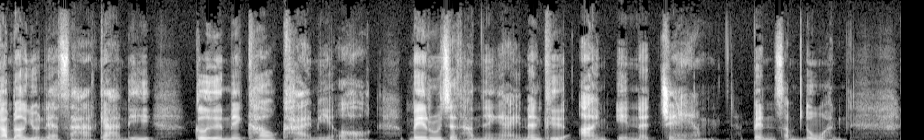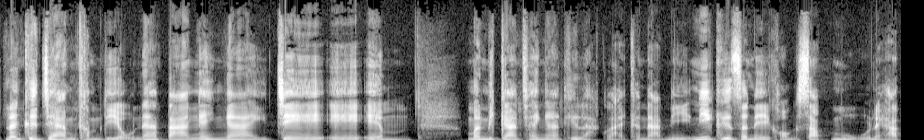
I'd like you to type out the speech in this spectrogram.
กำลังอยู่ในสถานการณ์ที่กลืนไม่เข้าคายไม่ออก ไม่รู้จะทำยังไง นั่นคือ I'm in a jam เป็นสำนวน นั่นคือแจมคำเดียวหน้าตาง่าย ๆ J A M มันมีการใช้งานที่หลากหลายขนาดนี้ นี่คือเสน่ห์ของศัพท์หมูนะครับ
